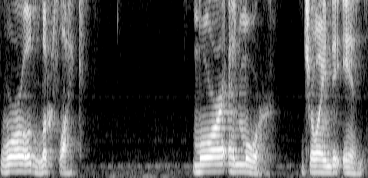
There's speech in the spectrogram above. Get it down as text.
world looked like. More and more joined in.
